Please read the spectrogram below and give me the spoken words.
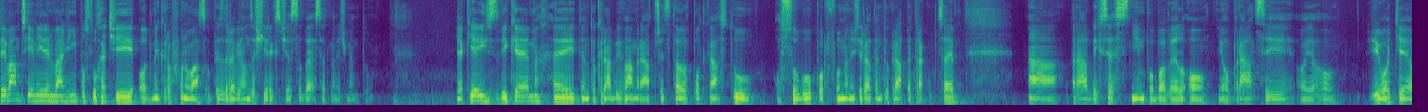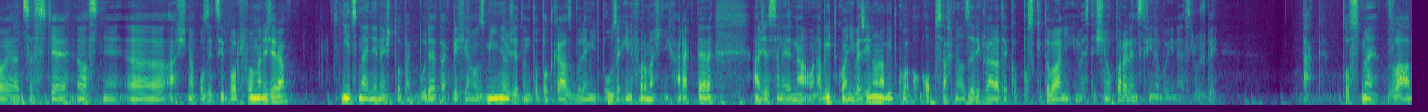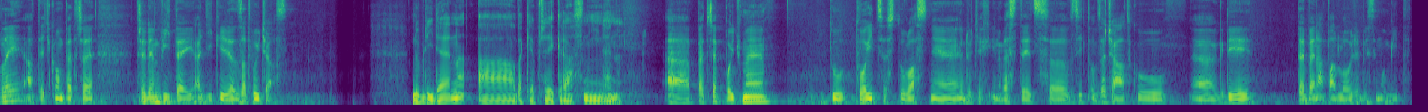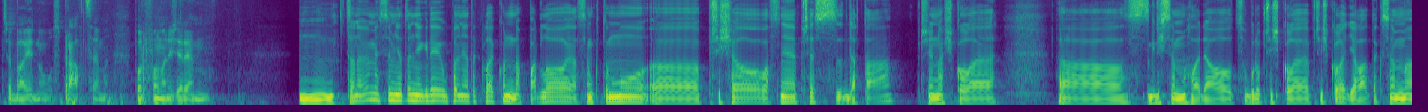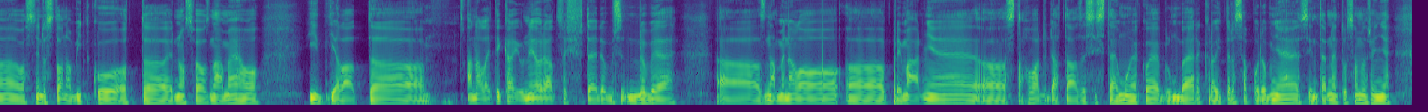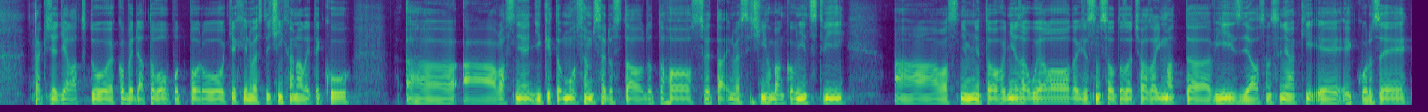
Přeji vám příjemný den, vážení posluchači. Od mikrofonu vás opět zdraví Honza Šírek z ČSOB Asset Managementu. Jak je již zvykem, hej, tentokrát bych vám rád představil v podcastu osobu portfolio manažera, tentokrát Petra Kupce. A rád bych se s ním pobavil o jeho práci, o jeho životě, o jeho cestě vlastně eh, až na pozici portfolio manažera. Nicméně, než to tak bude, tak bych jenom zmínil, že tento podcast bude mít pouze informační charakter a že se nejedná o nabídku ani veřejnou nabídku a o obsah nelze vykládat jako poskytování investičního poradenství nebo jiné služby. Tak, to jsme zvládli a teď, Petře, předem vítej a díky za tvůj čas. Dobrý den a také přeji krásný den. A Petře, pojďme tu tvoji cestu vlastně do těch investic eh, vzít od začátku, eh, kdy tebe napadlo, že by si mohl být třeba jednou správcem, portfolio manažerem? Mm, to nevím, jestli mě to někdy úplně takhle jako napadlo. Já jsem k tomu uh, přišel vlastně přes data, protože na škole když jsem hledal, co budu při škole, při škole dělat, tak jsem eh, vlastně dostal nabídku od eh, jednoho svého známého jít dělat eh, analytika juniora, což v té době znamenalo primárně stahovat data ze systému, jako je Bloomberg, Reuters a podobně, z internetu samozřejmě. Takže dělat tu jakoby datovou podporu těch investičních analytiků. A vlastně díky tomu jsem se dostal do toho světa investičního bankovnictví a vlastně mě to hodně zaujalo, takže jsem se o to začal zajímat eh, víc, dělal jsem se nějaký i, i kurzy,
